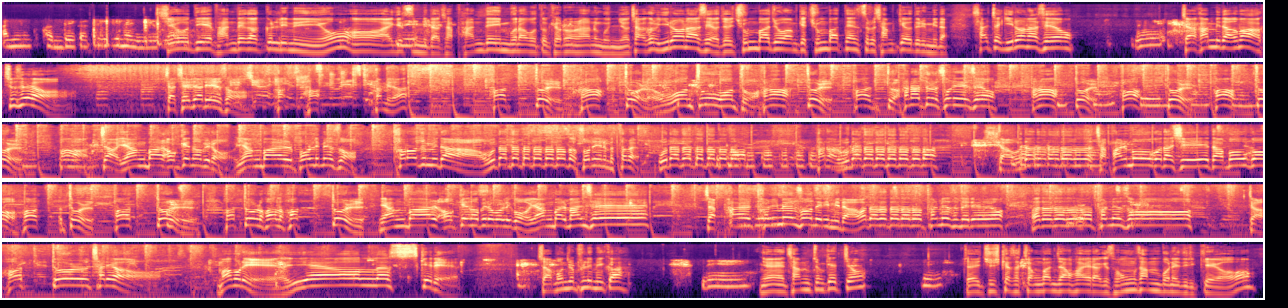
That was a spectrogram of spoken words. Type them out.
아니요, 반대가 끌리는 이유요. G.O.D의 반대가 끌리는 이유? 어, 알겠습니다. 자, 반대인 분하고 또 결혼을 하는군요. 자, 그럼 일어나세요. 저희 줌바조와 함께 줌바 댄스로 잠 깨워드립니다. 살짝 일어나세요. 네. 자, 갑니다. 음악 주세요. 자, 제자리에서. 하, 하, 갑니다. 헛, 둘, 하나, 둘, one, two, one, two, 하나, 둘, 헛, 둘, 하나, 둘, 소리 내세요. 하나, 둘, 헛, 둘, 헛, 둘, 하나. 자, 양발 어깨 너비로, 양발 벌리면서 털어줍니다. 우다다다다다다 소리 내면서 털어요. 우다다다다다다. 하나, 우다다다다다다. 자, 우다다다다다. 자, 발 모으고 다시 다 모으고 헛, 둘, 헛, 둘, 헛, 둘, 헛, 헛, 둘. 양발 어깨 너비로 벌리고 양발 만세. 자, 팔 털면서 내립니다. 와다다다다다 털면서 내려요. 와다다다다 털면서. 자, 헛둘 차려. 마무리. Yeah, let's get it. 자, 뭔좀 풀립니까? 네. 예, 잠 좀 깼죠? 네. 저희 주식회사 정관장 화이락에서 홍삼 보내드릴게요.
